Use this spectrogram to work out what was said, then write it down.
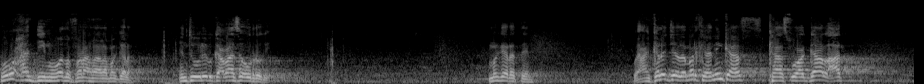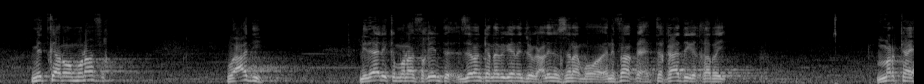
war waxaan diimahooda faraha lama gala intuu waliba gacmahaasa u rogay. Ma garateen? Waxaan kala jeeda marka ninkaas kaas waa gaal cad midkaan waa munaafiq. Waa cadi. Lidaalika munaafiqiinta zamanka nabigeena jooga alai sl oo nifaaq ictiqaadiga qabay. Markay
